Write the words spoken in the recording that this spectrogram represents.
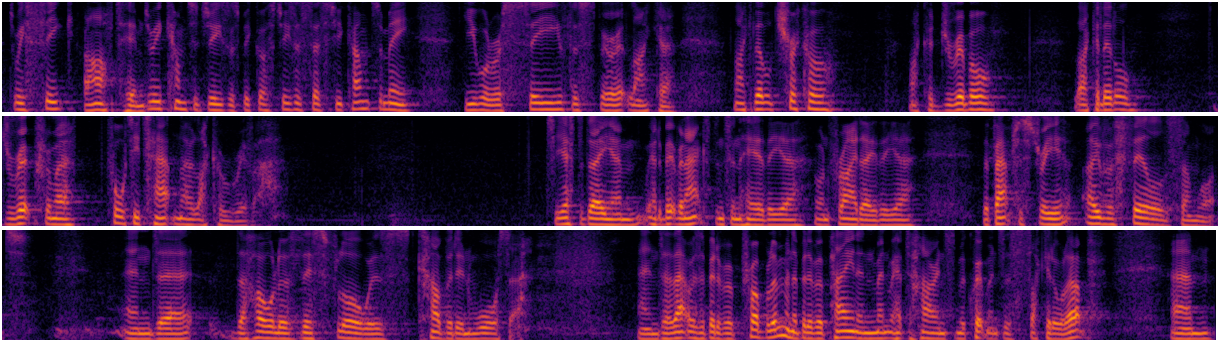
Do we seek after him? Do we come to Jesus? Because Jesus says, if you come to me, you will receive the Spirit like a, like a little trickle, like a dribble, like a little drip from a faulty tap, no, like a river. So yesterday um, we had a bit of an accident in here the, uh, on Friday. The, uh, the baptistry overfilled somewhat. And uh, the whole of this floor was covered in water. And uh, that was a bit of a problem and a bit of a pain, and meant we had to hire in some equipment to suck it all up. Um,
